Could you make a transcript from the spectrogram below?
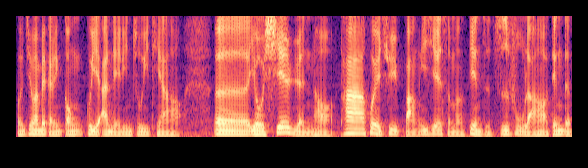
我们今晚要给您讲几个案例，您注意听哈。呃，有些人哈，他会去绑一些什么电子支付啦哈等等，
